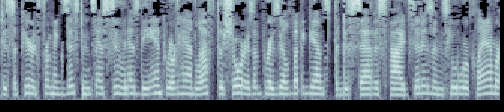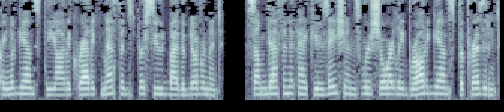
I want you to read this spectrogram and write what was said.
disappeared from existence as soon as the emperor had left the shores of Brazil but against the dissatisfied citizens who were clamoring against the autocratic methods pursued by the government. Some definite accusations were shortly brought against the president.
